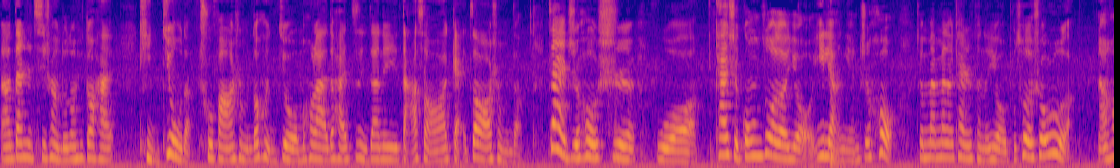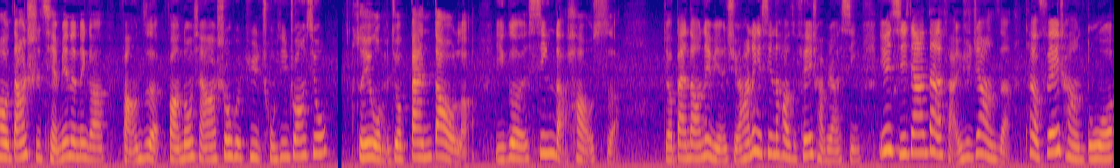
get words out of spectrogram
然后但是其实很多东西都还挺旧的，厨房什么都很旧。我们后来都还自己在那里打扫啊、改造啊什么的。再之后是我开始工作了有一两年之后，就慢慢的开始可能有不错的收入了。然后当时前面的那个房子，房东想要收回去重新装修，所以我们就搬到了一个新的 house，就搬到那边去。然后那个新的 house 非常非常新，因为其实加拿大的法律是这样子，它有非常多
